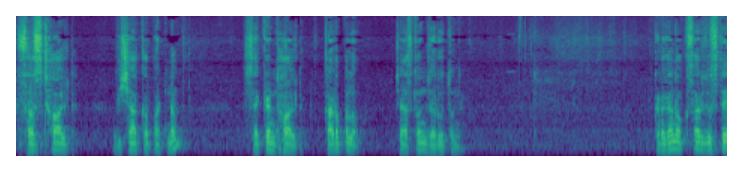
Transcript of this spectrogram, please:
first halt Visakhapatnam second halt కడపలో చేస్తాం జరుగుతుంది. ఇక్కడ కానీ ఒకసారి చూస్తే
